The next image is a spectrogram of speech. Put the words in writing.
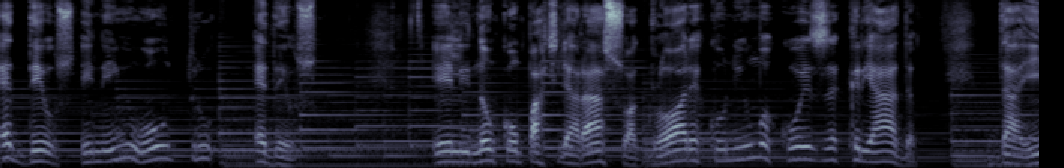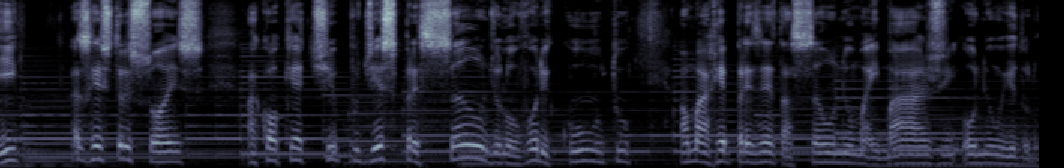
é Deus e nenhum outro é Deus. Ele não compartilhará sua glória com nenhuma coisa criada. Daí as restrições a qualquer tipo de expressão de louvor e culto, a uma representação de uma imagem ou de um ídolo.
